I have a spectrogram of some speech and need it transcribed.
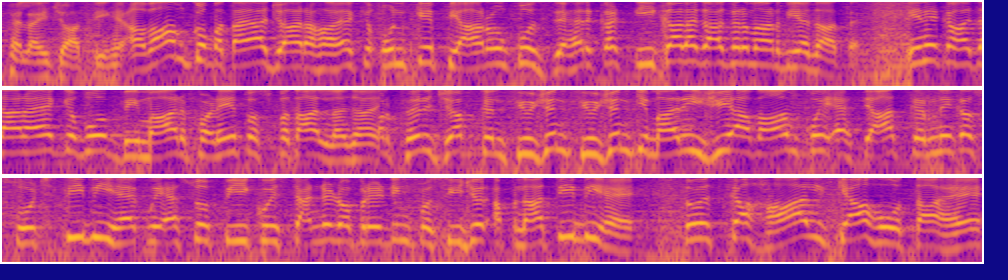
फैलाई जाती हैं। अवाम को बताया जा रहा है कि उनके प्यारों को जहर का टीका लगाकर मार दिया जाता है। इन्हें कहा जा रहा है कि वो बीमार पड़े तो अस्पताल न जाए। और फिर जब कंफ्यूजन फ्यूजन की मारी, ये आवाम कोई एहतियात करने का सोचती भी है, कोई एस कोई स्टैंडर्ड ऑपरेटिंग प्रोसीजर अपनाती भी है तो इसका हाल क्या होता है,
